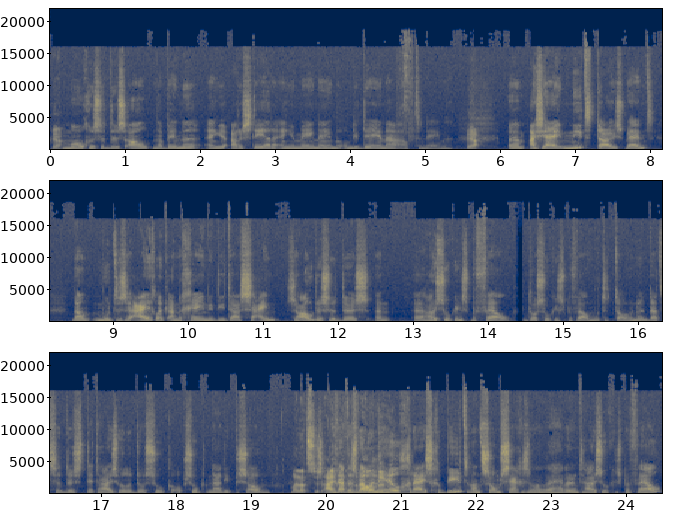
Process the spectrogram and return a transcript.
Ja. mogen ze dus al naar binnen en je arresteren en je meenemen om die DNA af te nemen. Ja. Ehm, als jij niet thuis bent, dan moeten ze eigenlijk aan degene die daar zijn, zouden ze dus een eh, huiszoekingsbevel, doorzoekingsbevel moeten tonen, dat ze dus dit huis willen doorzoeken op zoek naar die persoon. Maar dat is dus En eigenlijk dat is een wel ander... een heel grijs gebied, want soms zeggen ze, we hebben het huiszoekingsbevel.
